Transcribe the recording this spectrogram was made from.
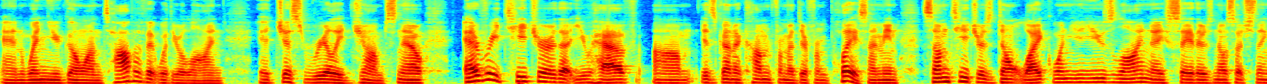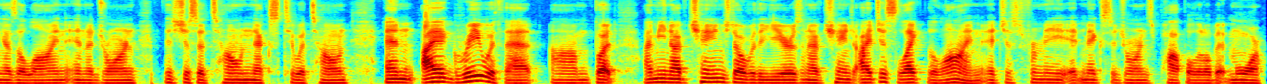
And when you go on top of it with your line, it just really jumps. Now, every teacher that you have um, is going to come from a different place. I mean, some teachers don't like when you use line. They say there's no such thing as a line in a drawing. It's just a tone next to a tone. And I agree with that. Um, but I mean, I've changed over the years and I've changed. I just like the line. It just, for me, it makes the drawings pop a little bit more.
